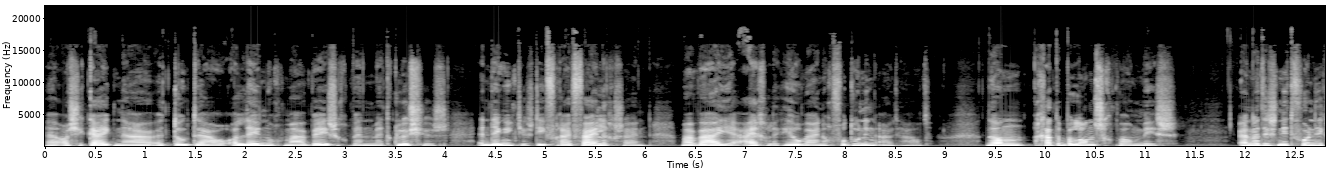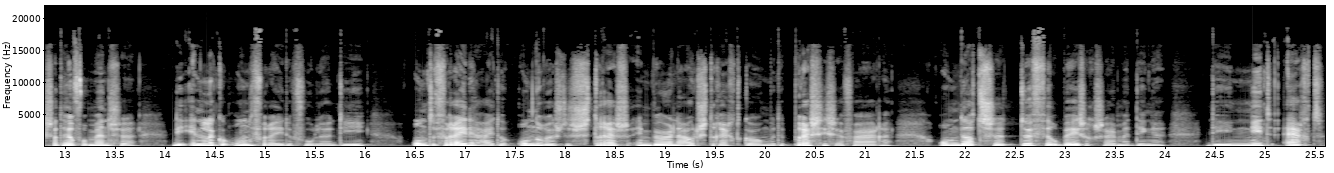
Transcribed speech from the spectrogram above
als je kijkt naar het totaal, alleen nog maar bezig bent met klusjes en dingetjes die vrij veilig zijn, maar waar je eigenlijk heel weinig voldoening uithaalt, dan gaat de balans gewoon mis. En het is niet voor niks dat heel veel mensen die innerlijke onvrede voelen, die ontevredenheid, de onrust, de stress in burn-outs terechtkomen, depressies ervaren, omdat ze te veel bezig zijn met dingen die niet echt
